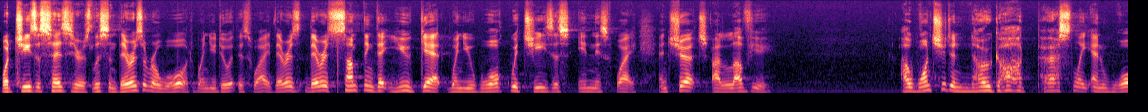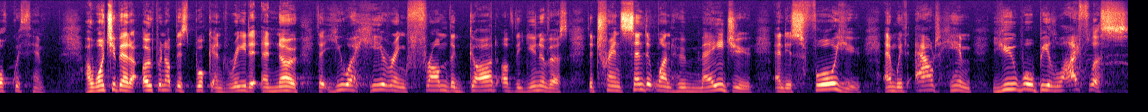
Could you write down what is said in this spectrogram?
what Jesus says here is listen, there is a reward when you do it this way. There is, there is something that you get when you walk with Jesus in this way. And, church, I love you. I want you to know God personally and walk with Him. I want you to be able to open up this book and read it and know that you are hearing from the God of the universe, the transcendent one who made you and is for you. And without him, you will be lifeless.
